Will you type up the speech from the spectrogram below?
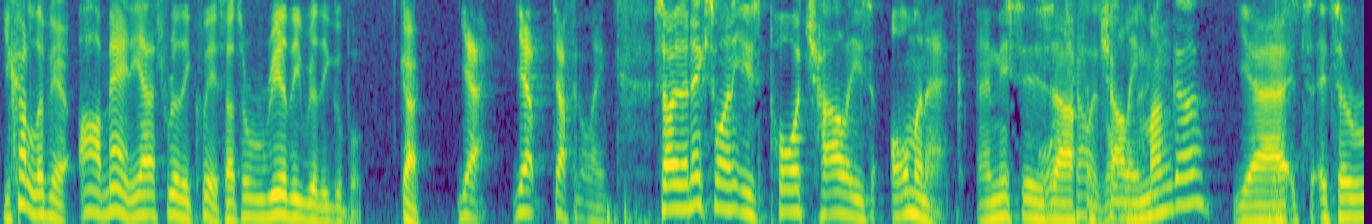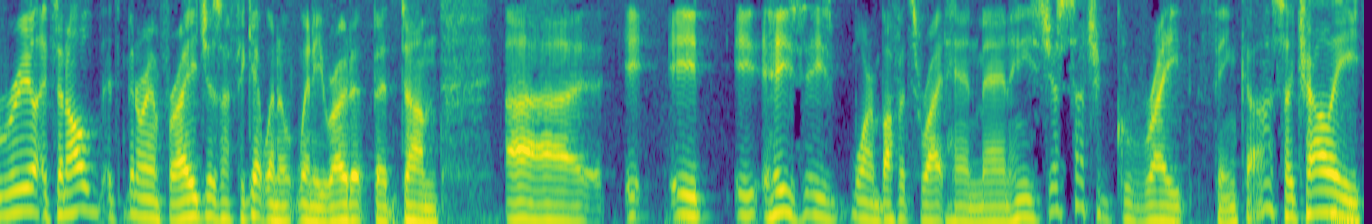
you kind of look at, it, oh man, yeah, that's really clear. So it's a really really good book. Go. Yeah, yep, definitely. So the next one is Poor Charlie's Almanac, and this is uh, from Charlie Almanac. Munger. Yeah, Yes. it's it's a real, it's an old, it's been around for ages. I forget when it, when he wrote it, but um, uh, it, it he's he's Warren Buffett's right hand man. He's just such a great thinker. So Charlie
